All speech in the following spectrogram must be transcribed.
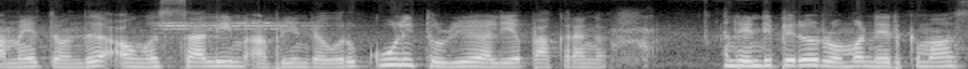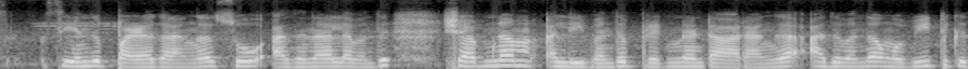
சமயத்தை வந்து அவங்க சலீம் அப்படின்ற ஒரு கூலி தொழிலாளியை பார்க்குறாங்க ரெண்டு பேரும் ரொம்ப நெருக்கமாக சேர்ந்து பழகுறாங்க. ஸோ அதனால் வந்து ஷப்னம் அலி வந்து ப்ரெக்னெண்ட் ஆகிறாங்க அது வந்து அவங்க வீட்டுக்கு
